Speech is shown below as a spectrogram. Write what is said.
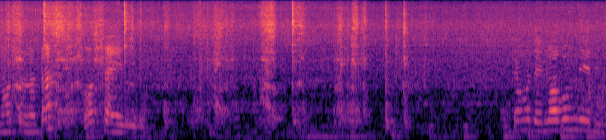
মশলাটা কষাই নিব। এটার মধ্যে লবণ দিয়ে দেব।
